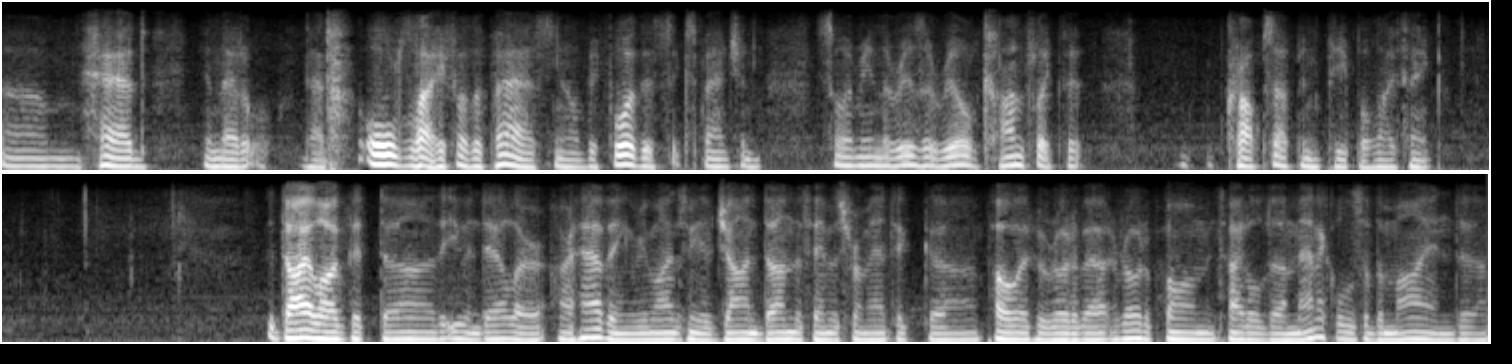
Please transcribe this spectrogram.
um, had in that that old life of the past, you know, before this expansion. So I mean, there is a real conflict that crops up in people, I think. The dialogue that uh, that you and Dale are, are having reminds me of John Donne, the famous romantic uh, poet who wrote about wrote a poem entitled uh, "Manacles of the Mind." Uh,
